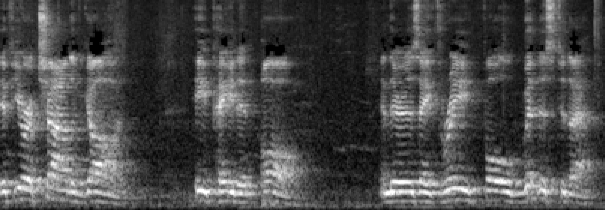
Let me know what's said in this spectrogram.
If you're a child of God, He paid it all. And there is a threefold witness to that.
